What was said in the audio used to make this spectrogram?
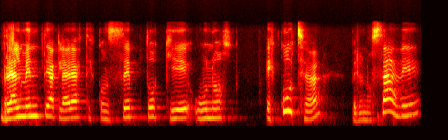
realmente aclaraste conceptos que uno escucha, pero no sabe,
